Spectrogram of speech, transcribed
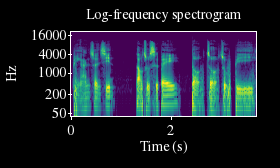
平安顺心，到处慈悲，多做主逼。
